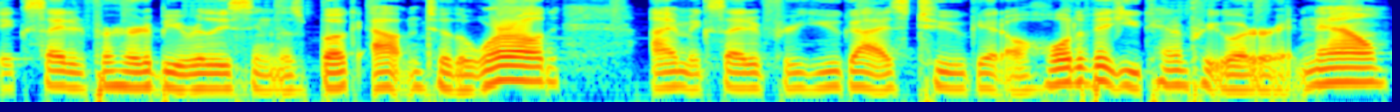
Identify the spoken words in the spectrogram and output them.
excited for her to be releasing this book out into the world. I'm excited for you guys to get a hold of it. You can pre order it now.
